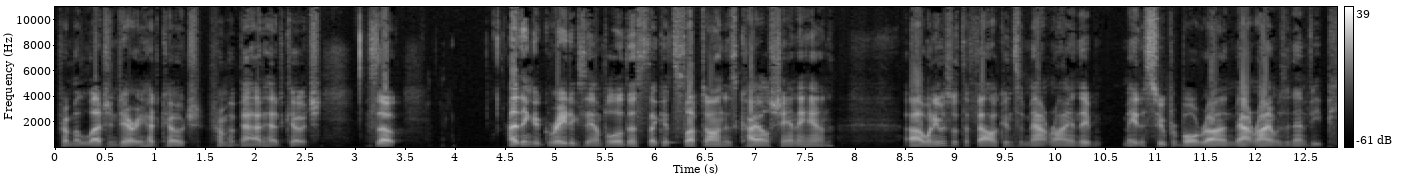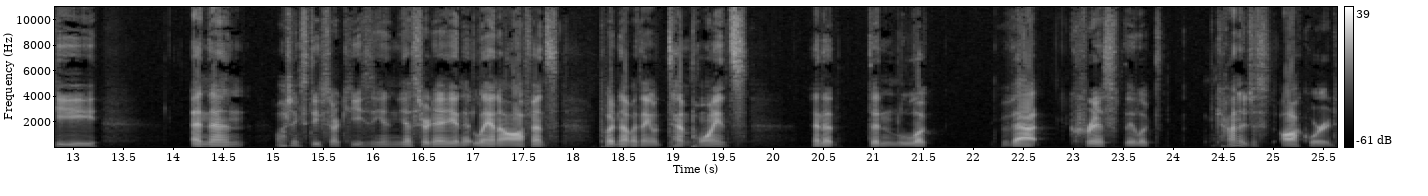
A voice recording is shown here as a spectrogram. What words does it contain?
from a legendary head coach from a bad head coach. So, I think a great example of this that gets slept on is Kyle Shanahan. Uh, when he was with the Falcons and Matt Ryan, they made a Super Bowl run. Matt Ryan was an MVP. And then watching Steve Sarkisian yesterday in Atlanta offense putting up, I think, 10 points, and it didn't look that crisp. They looked kind of just awkward.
